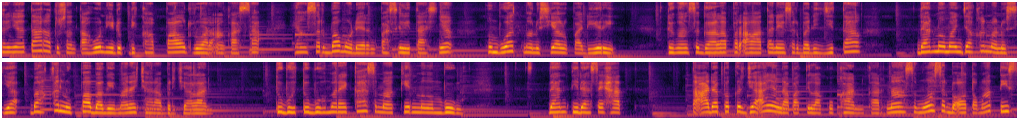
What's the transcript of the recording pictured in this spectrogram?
Ternyata ratusan tahun hidup di kapal luar angkasa yang serba modern fasilitasnya membuat manusia lupa diri dengan segala peralatan yang serba digital dan memanjakan manusia, bahkan lupa bagaimana cara berjalan. Tubuh-tubuh mereka semakin mengembung dan tidak sehat. Tak ada pekerjaan yang dapat dilakukan karena semua serba otomatis,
